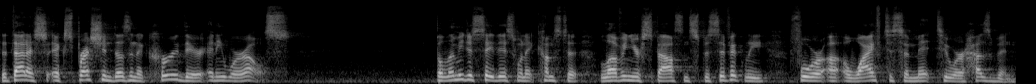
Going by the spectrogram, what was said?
that that expression doesn't occur there anywhere else. But let me just say this when it comes to loving your spouse and specifically for a, a, wife to submit to her husband.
